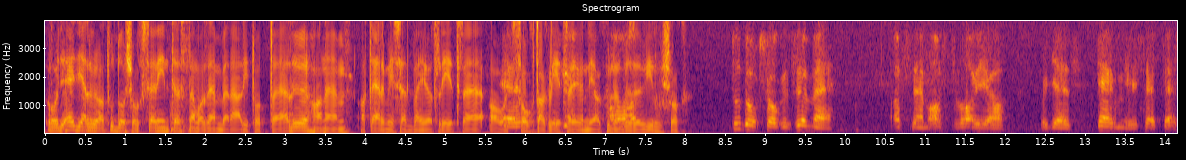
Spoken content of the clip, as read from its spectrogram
hogy egyelőre a tudósok szerint ezt nem az ember állította elő, hanem a természetben jött létre, ahogy Ez, szoktak létrejönni a különböző a vírusok. Tudósok zöme azt nem azt vallja, hogy ez természetes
